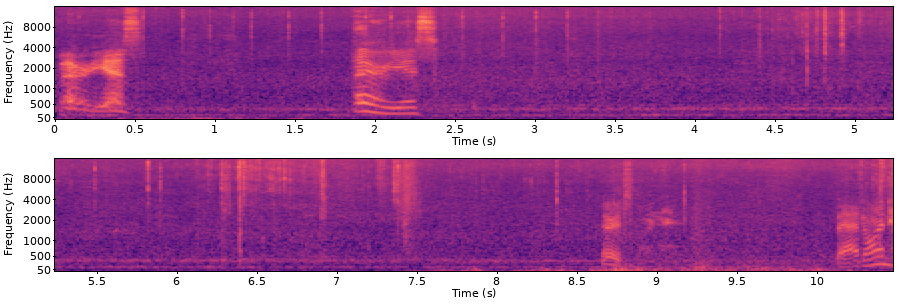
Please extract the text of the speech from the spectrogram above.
There he is. There he is. There's one. Bad one.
